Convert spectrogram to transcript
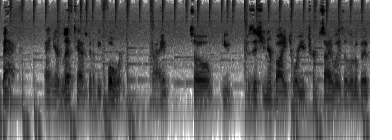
back, and your left hand is going to be forward, right? So you position your body to where you turn sideways a little bit,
